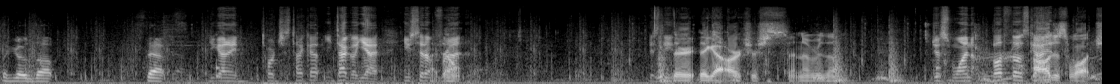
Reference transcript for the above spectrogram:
that goes up. Steps. You got any torches, Tycho? You Tycho, yeah. You sit up I front. They they got archers sitting over them. just one. Both those guys. I'll just watch.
